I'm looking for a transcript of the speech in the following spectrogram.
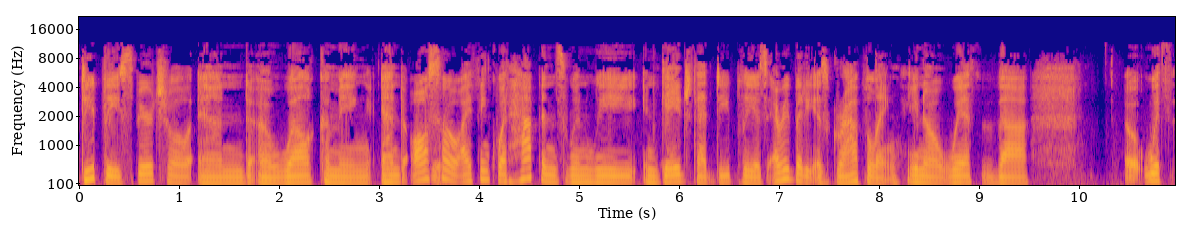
deeply spiritual and uh, welcoming. And also, yeah. I think what happens when we engage that deeply is everybody is grappling, you know, with the uh, with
